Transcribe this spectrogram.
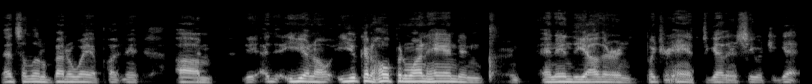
That's a little better way of putting it. Um, you know, you can hope in one hand and and in the other, and put your hands together and see what you get.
